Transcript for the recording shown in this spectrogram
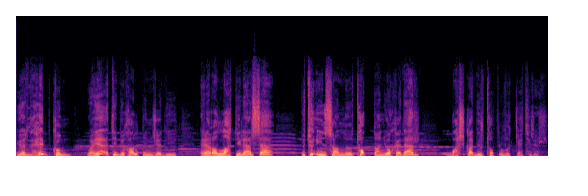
yuzhibkum ve ye'ti bi halqin cedid. Eğer Allah dilerse bütün insanlığı toptan yok eder, başka bir topluluk getirir.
